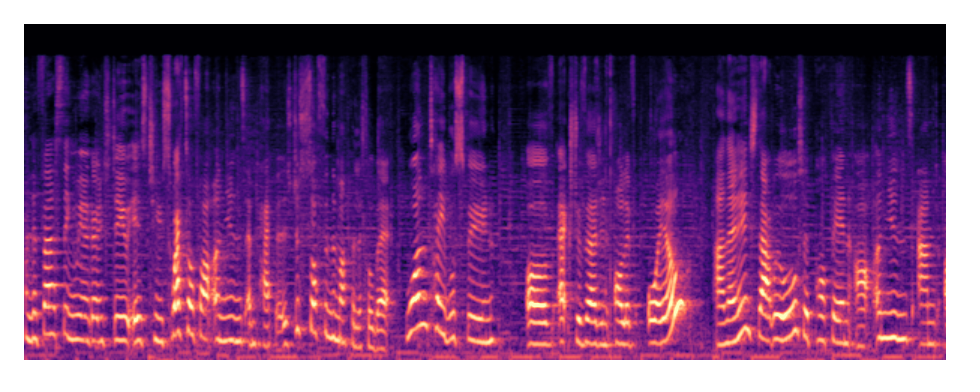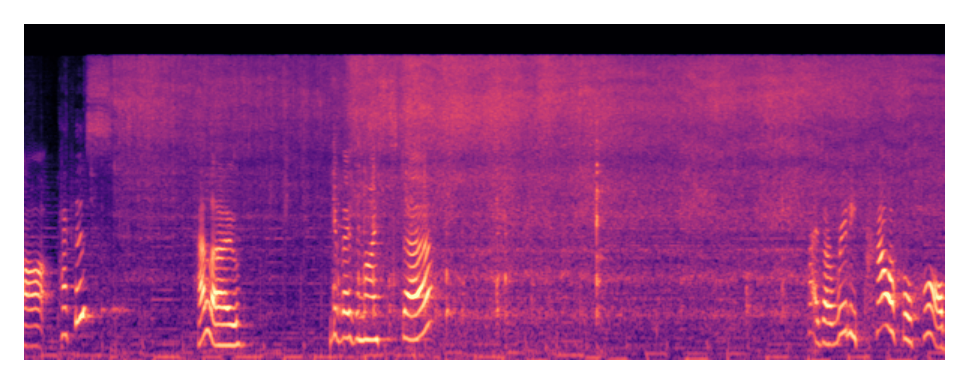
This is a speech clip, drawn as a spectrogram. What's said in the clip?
And the first thing we are going to do is to sweat off our onions and peppers, just soften them up a little bit. One tablespoon of extra virgin olive oil. And then into that we will also pop in our onions and our peppers. Hello. Give those a nice stir. That is a really powerful hob.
